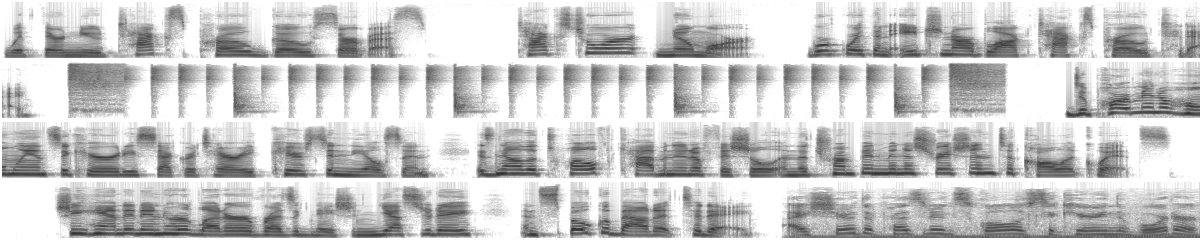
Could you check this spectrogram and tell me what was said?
with their new Tax Pro Go service. Tax chore, no more. Work with an H&R Block Tax Pro today. Department of Homeland Security Secretary Kirstjen Nielsen is now the 12th cabinet official in the Trump administration to call it quits. She handed in her letter of resignation yesterday and spoke about it today. I share the president's goal of securing the border.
